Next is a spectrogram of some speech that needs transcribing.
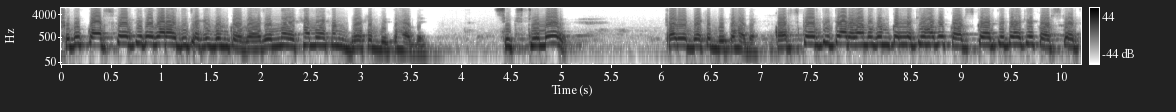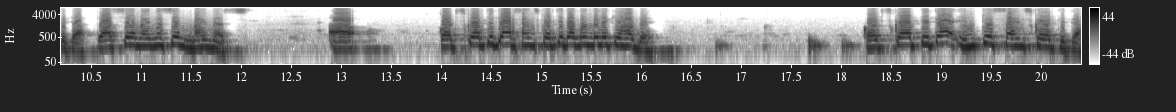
শুধু cot স্কয়ার থিটা দ্বারা এই দুটাকে গুণ করবে। এজন্য এখানে এখন ব্র্যাকেট দিতে হবে। 16 এর পরে ব্র্যাকেট দিতে হবে। cot স্কয়ার থিটা আর 1 গুণ করলে কি হবে? cot স্কয়ার থিটা কে? Square theta plus A minus A minus cot square theta আর sin স্কয়ার থিটা গুণ দিলে কি হবে? cot square theta into sin square theta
